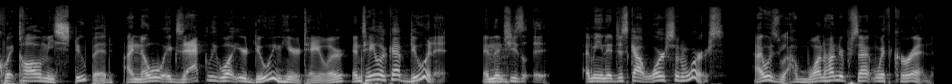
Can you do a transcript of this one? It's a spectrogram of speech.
Quit calling me stupid. I know exactly what you're doing here, Taylor. And Taylor kept doing it. And then mm-hmm. she's, I mean, it just got worse and worse. I was 100% with Corinne.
